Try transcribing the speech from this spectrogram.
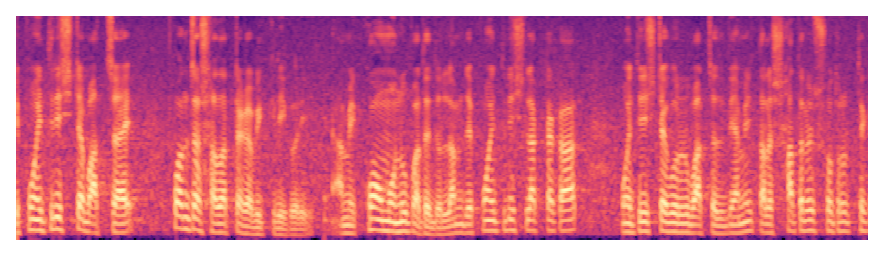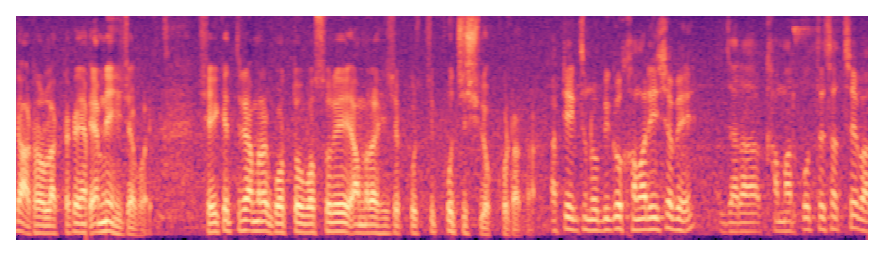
এই পঁয়ত্রিশটা বাচ্চায় পঞ্চাশ হাজার টাকা বিক্রি করি। আমি কম অনুপাতে ধরলাম যে পঁয়ত্রিশ লাখ টাকার পঁয়ত্রিশটা গরুর বাচ্চা যদি আমি, তাহলে সতেরো সতেরো থেকে আঠারো লাখ টাকা এমনি হিসাব হয়। সেই ক্ষেত্রে আমরা গত বছরে আমরা হিসেব করছি পঁচিশ লক্ষ টাকা। আপনি একজন অভিজ্ঞ খামারি হিসেবে যারা খামার করতে চাচ্ছে বা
